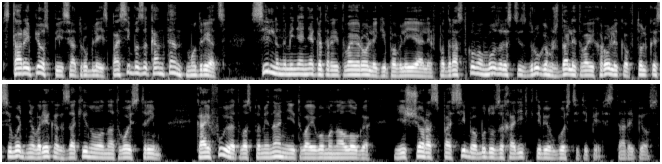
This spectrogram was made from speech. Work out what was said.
Старый пес 50 рублей. Спасибо за контент, мудрец. Сильно на меня некоторые твои ролики повлияли. В подростковом возрасте с другом ждали твоих роликов, только сегодня в реках закинуло на твой стрим. Кайфую от воспоминаний твоего монолога. Еще раз спасибо, буду заходить к тебе в гости теперь, старый пес.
